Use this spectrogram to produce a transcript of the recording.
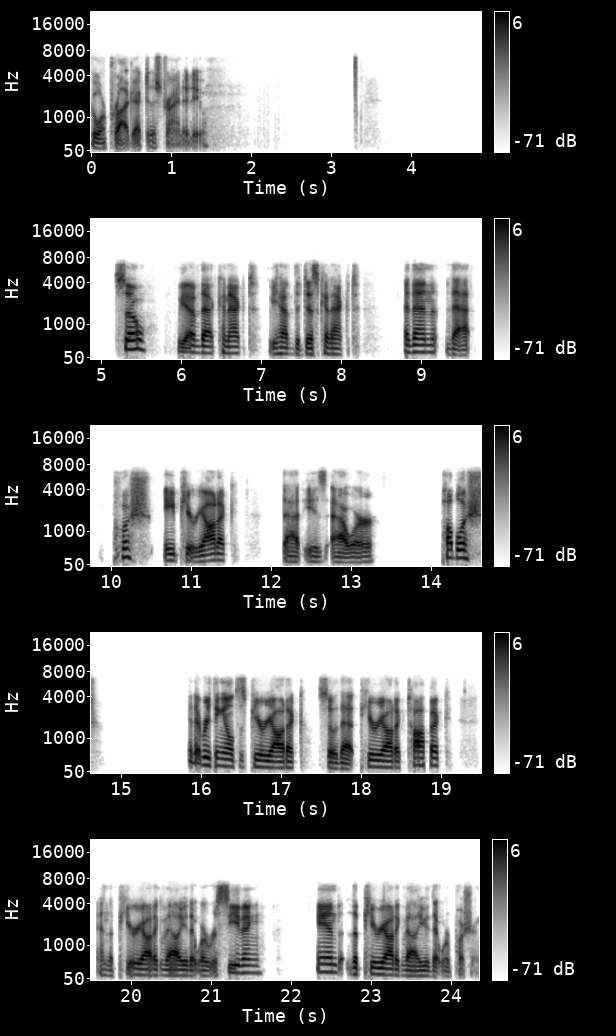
your project is trying to do. So we have that connect, we have the disconnect, and then that push aperiodic, that is our publish, and everything else is periodic. So that periodic topic and the periodic value that we're receiving and the periodic value that we're pushing.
